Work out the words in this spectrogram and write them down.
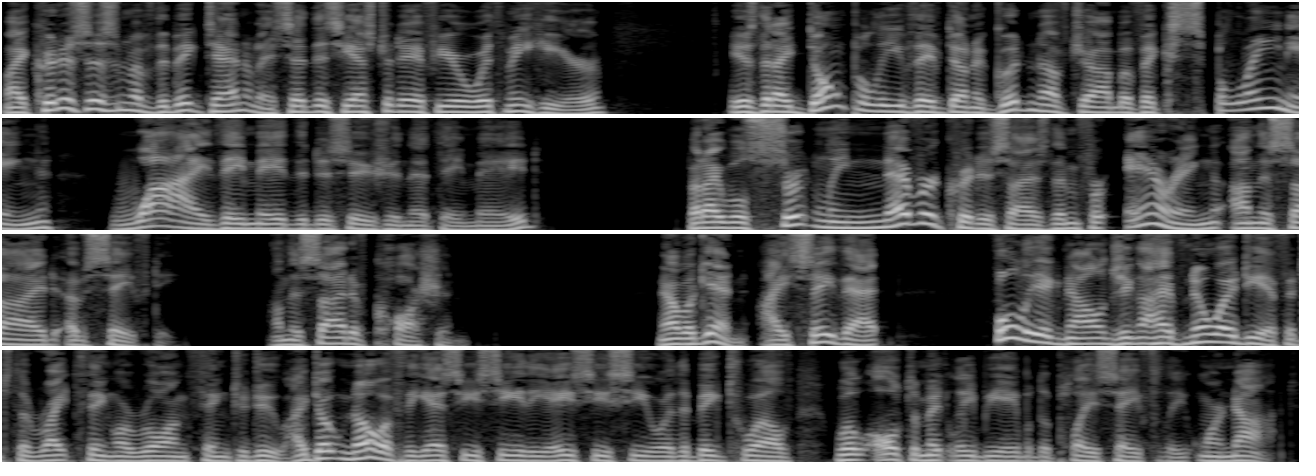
My criticism of the Big Ten, and I said this yesterday if you were with me here, is that I don't believe they've done a good enough job of explaining why they made the decision that they made. But I will certainly never criticize them for erring on the side of safety, on the side of caution. Now, again, I say that fully acknowledging I have no idea if it's the right thing or wrong thing to do. I don't know if the SEC, the ACC, or the Big 12 will ultimately be able to play safely or not.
